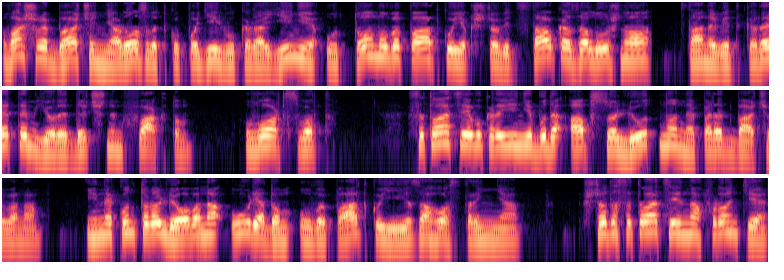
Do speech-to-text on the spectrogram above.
Ваше бачення розвитку подій в Україні у тому випадку, якщо відставка залужного стане відкритим юридичним фактом. Вордсворт. Ситуація в Україні буде абсолютно непередбачувана і неконтрольована урядом у випадку її загострення. Щодо ситуації на фронті,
